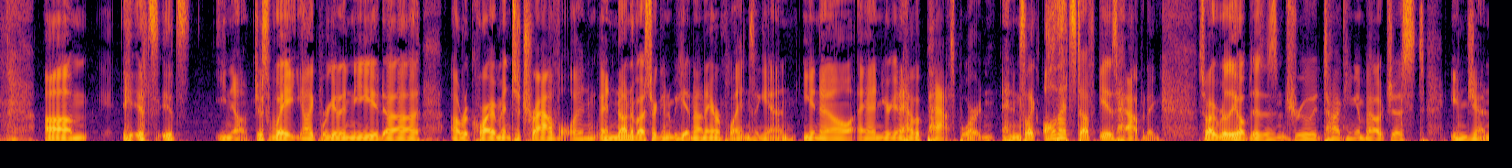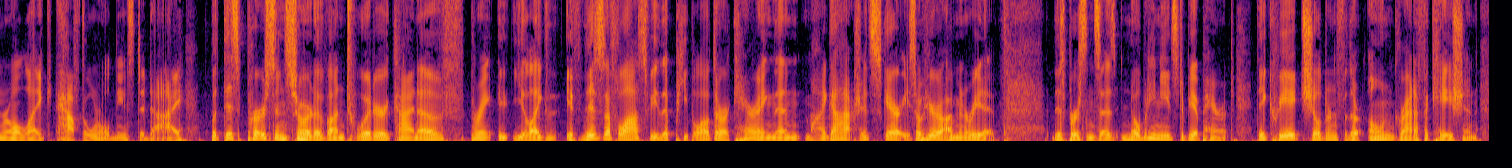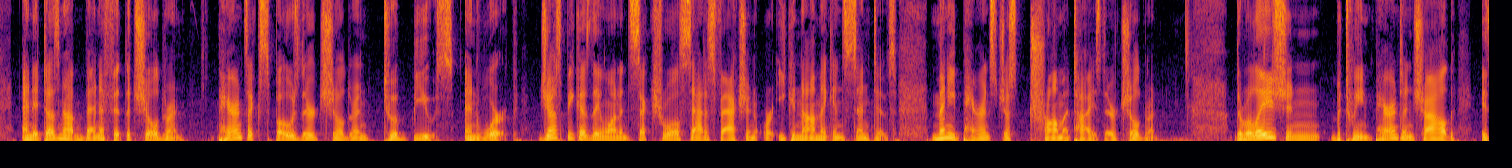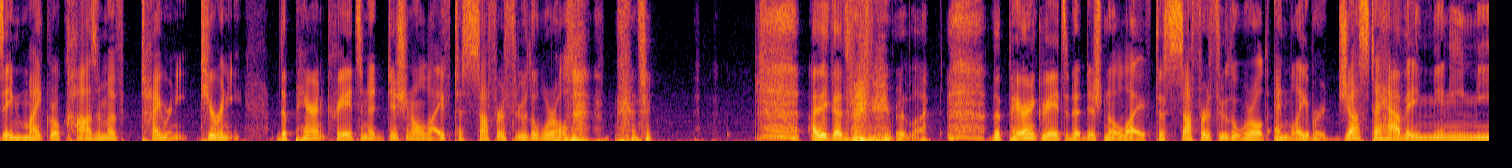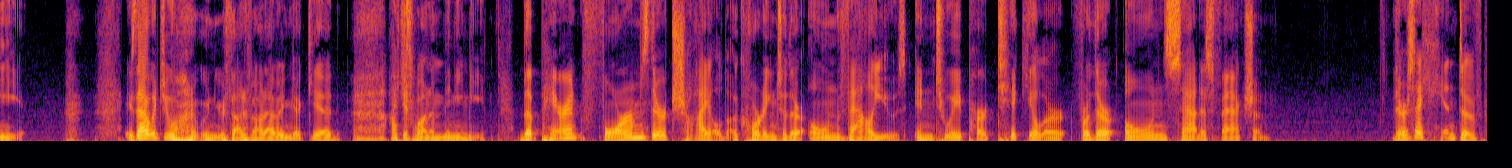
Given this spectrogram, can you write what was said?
Um, it's it's you know, just wait. Like we're gonna need uh, a requirement to travel, and and none of us are gonna be getting on airplanes again, you know. And you're gonna have a passport, and, and it's like all that stuff is happening. So I really hope this isn't true. Talking about just in general, like half the world needs to die. But this person sort of on Twitter kind of bring you like if this is a philosophy that people out there are carrying, then my gosh, it's scary. So here I'm gonna read it. This person says, Nobody needs to be a parent. They create children for their own gratification, and it does not benefit the children. Parents expose their children to abuse and work just because they wanted sexual satisfaction or economic incentives. Many parents just traumatize their children. The relation between parent and child is a microcosm of tyranny. Tyranny. The parent creates an additional life to suffer through the world. I think that's my favorite line. The parent creates an additional life to suffer through the world and labor just to have a mini me. Is that what you wanted when you thought about having a kid? I just want a mini me. The parent forms their child according to their own values into a particular for their own satisfaction. There's a hint of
